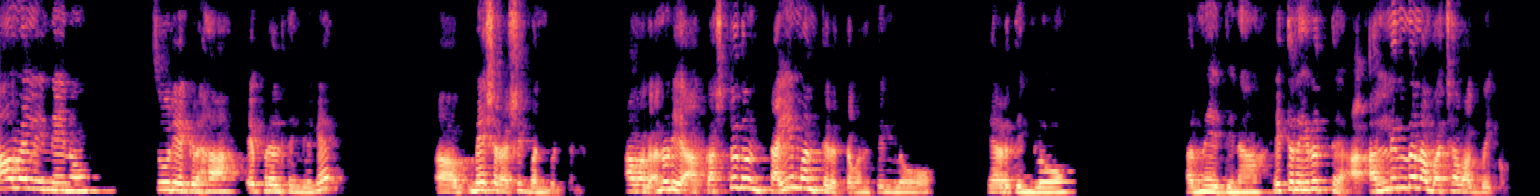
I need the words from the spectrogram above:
ಆಮೇಲೆ ಇನ್ನೇನು? ಸೂರ್ಯಗ್ರಹ ಏಪ್ರಿಲ್ ತಿಂಗಳಿಗೆ, ಆ, ಮೇಷರಾಶಿಗೆ ಬಂದ್ಬಿಡ್ತಾನೆ. ಅವಾಗ ನೋಡಿ, ಆ ಕಷ್ಟದ ಒಂದು ಟೈಮ್ ಅಂತಿರುತ್ತೆ, ಒಂದ್ ತಿಂಗಳು, ಎರಡು ತಿಂಗಳು, ಹದಿನೈದು ದಿನ, ಈ ತರ ಇರುತ್ತೆ. ಅಲ್ಲಿಂದ ನಾವು ಬಚಾವಾಗ್ಬೇಕು.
